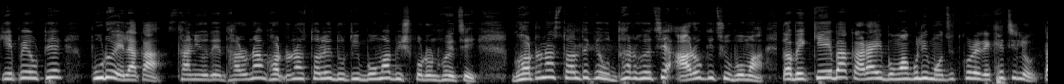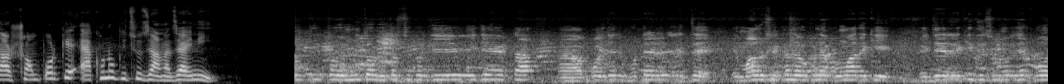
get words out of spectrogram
কেঁপে ওঠে পুরো এলাকা। স্থানীয়দের ধারণা ঘটনাস্থলে দুটি বোমা বিস্ফোরণ হয়েছে। ঘটনাস্থল থেকে উদ্ধার হয়েছে আরও কিছু বোমা। তবে কে বা কারা এই বোমাগুলি মজুত করে রেখেছিল তার সম্পর্কে এখনও কিছু জানা যায়নি। তো ভিতর ছিল এই যে একটা পঞ্চায়েত ভোটের এতে মানুষ এখানে ওখানে বোমা রেখে এই যে রেখে দিয়েছিল এরপর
